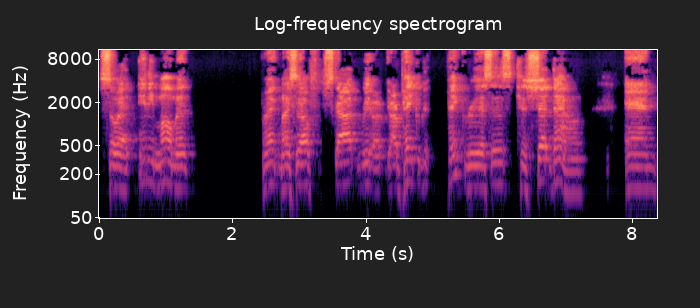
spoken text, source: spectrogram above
So at any moment, Frank, myself, Scott, we, uh, our, our pancreases can shut down and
